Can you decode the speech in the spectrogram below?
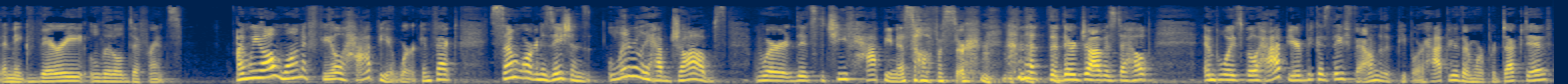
that make very little difference. And we all want to feel happy at work. In fact, some organizations literally have jobs where it's the chief happiness officer, and that their job is to help employees feel happier because they found that people are happier, they're more productive.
